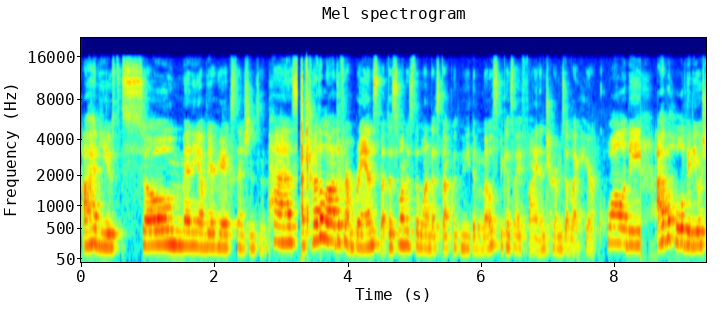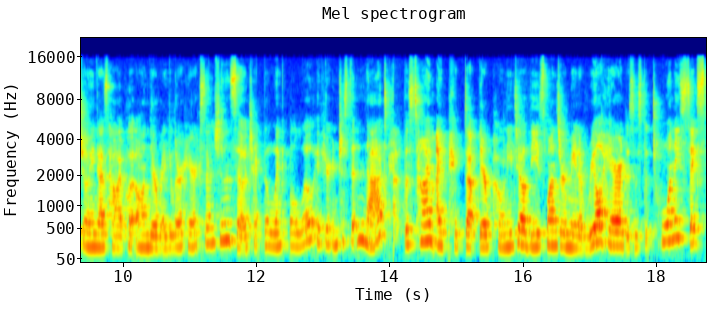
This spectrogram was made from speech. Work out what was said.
I have used so many of their hair extensions in the past. I've tried a lot of different brands, but this one is the one that stuck with me the most because I find in terms of like hair quality. I have a whole video showing you guys how I put on their regular hair extensions, so check the link below if you're interested in that. This time I picked up their ponytail. These ones are made of real hair. This is the 26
